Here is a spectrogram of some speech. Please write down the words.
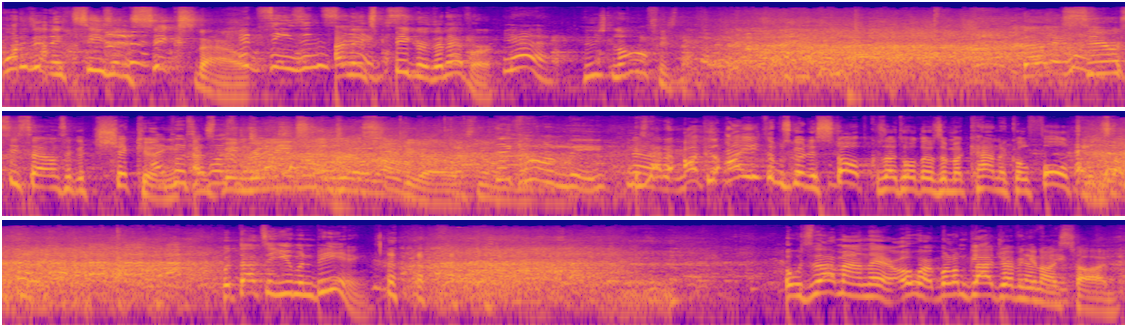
what is it? It's season six now. It's season six. And it's bigger than ever. yeah. Whose laugh is that? That seriously sounds like a chicken has been released into the studio. That's. They can't be. Is that a, I thought it was going to stop because I thought there was a mechanical fault with something. but that's a human being. oh, is that man there? All right, well, I'm glad you're having a nice time.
